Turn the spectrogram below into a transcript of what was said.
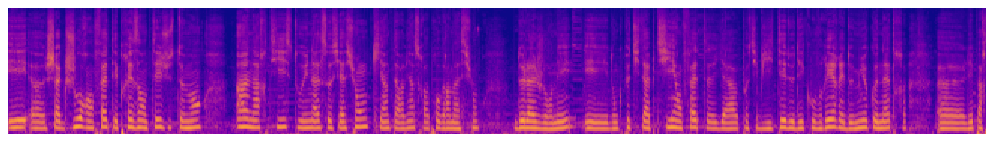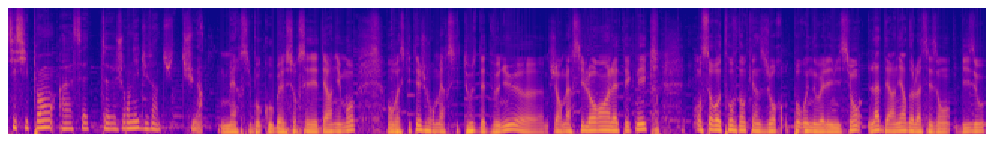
et euh, chaque jour en fait est présenté justement un artiste ou une association qui intervient sur la programmation de la journée. Et donc petit à petit, en fait, il y a possibilité de découvrir et de mieux connaître euh, les participants à cette journée du 28 juin. Merci beaucoup. Ben, sur ces derniers mots, on va se quitter. Je vous remercie tous d'être venus. Euh, je remercie Laurent à la technique. On se retrouve dans 15 jours pour une nouvelle émission, la dernière de la saison. Bisous.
